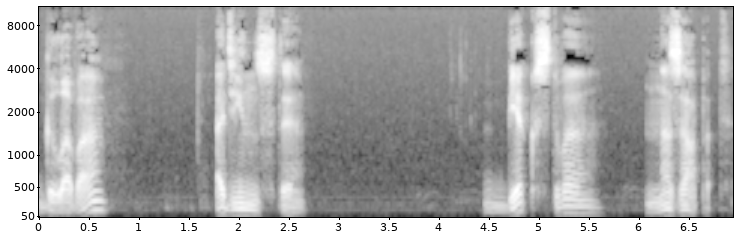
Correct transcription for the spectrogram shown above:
Глава одиннадцатая. Бегство на запад.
